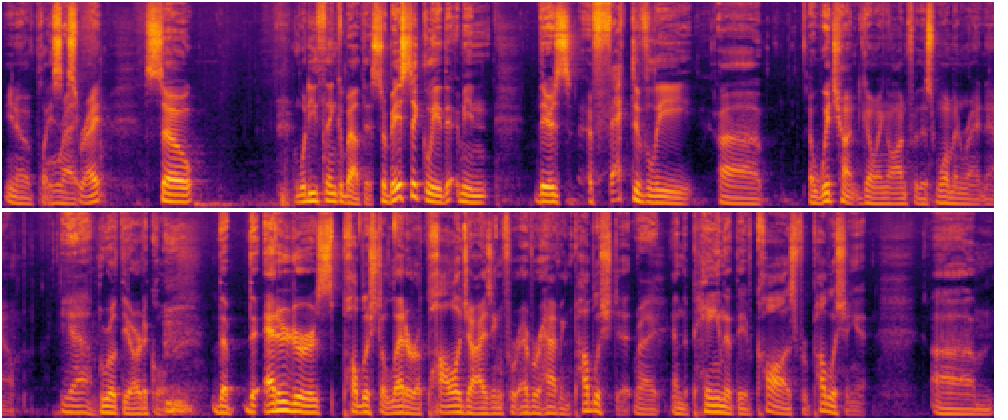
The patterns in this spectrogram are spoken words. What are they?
you know, of places, Right. right? So, what do you think about this? So basically, I mean, there's effectively uh, a witch hunt going on for this woman right now Yeah. who wrote the article. the The editors published a letter apologizing for ever having published it, Right. and the pain that they've caused for publishing it. Um,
